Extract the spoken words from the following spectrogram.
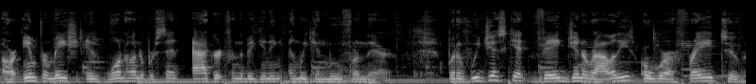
our information is 100% accurate from the beginning and we can move from there. But if we just get vague generalities or we're afraid to,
